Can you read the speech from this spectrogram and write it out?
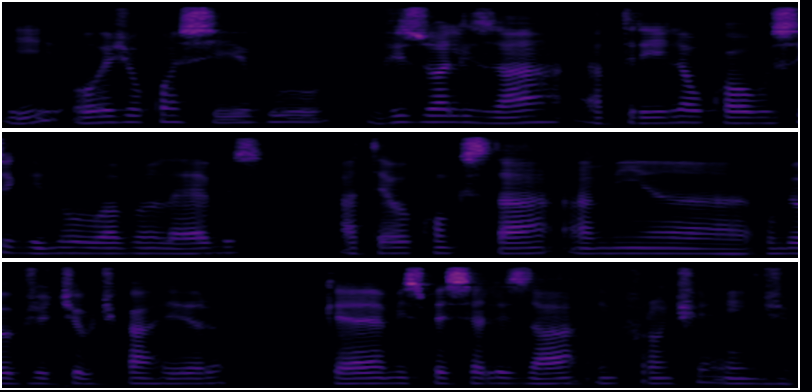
e hoje eu consigo visualizar a trilha ao qual vou seguir no Avan Labs até eu conquistar a minha, o meu objetivo de carreira, que é me especializar em front-end.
